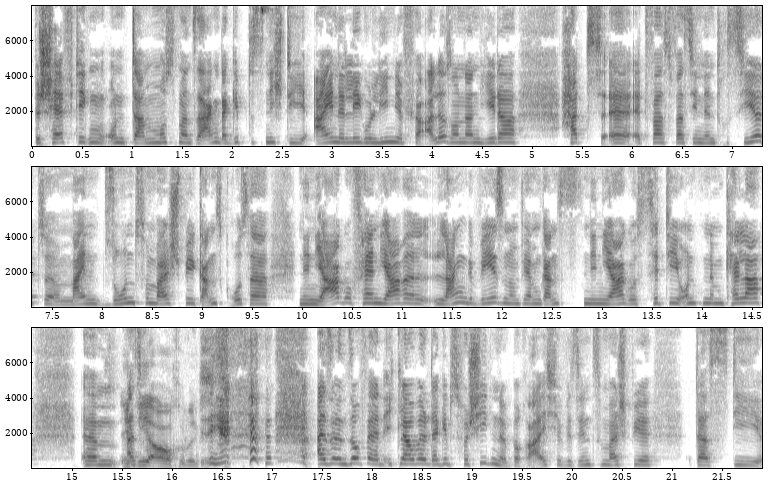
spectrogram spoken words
beschäftigen. Und da muss man sagen, da gibt es nicht die eine Lego-Linie für alle, sondern jeder hat äh, etwas, was ihn interessiert. Äh, mein Sohn zum Beispiel, ganz großer Ninjago-Fan jahrelang gewesen und wir haben ganz Ninjago Chicago City unten im Keller. Ähm, also, Wir auch übrigens. also insofern, ich glaube, da gibt es verschiedene Bereiche. Wir sehen zum Beispiel, dass die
